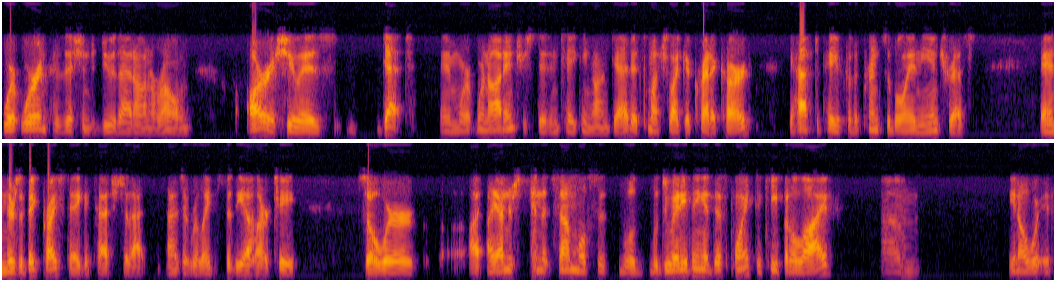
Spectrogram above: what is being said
we're, we're in position to do that on our own. Our issue is debt, and we're, we're not interested in taking on debt. It's much like a credit card. You have to pay for the principal and the interest. And there's a big price tag attached to that as it relates to the LRT. So we're, I, I understand that some will, will, will do anything at this point to keep it alive. Um, you know, if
